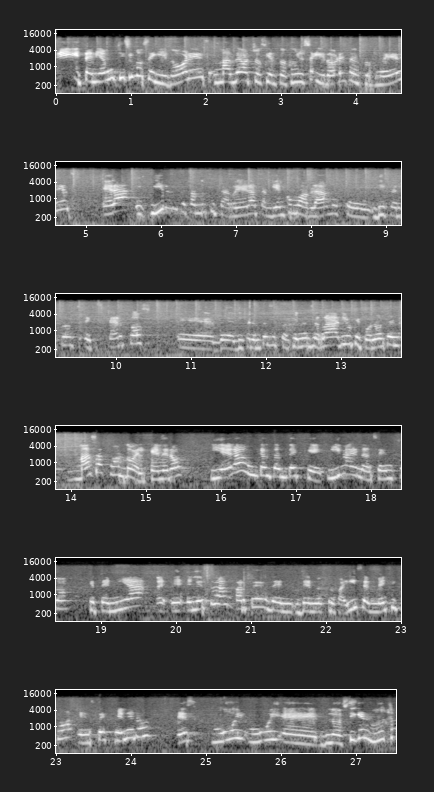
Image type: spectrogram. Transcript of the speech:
Sí, tenía muchísimos seguidores, más de 800 mil seguidores en sus redes. Era ir empezando su carrera, también como hablábamos con diferentes expertos eh, de diferentes estaciones de radio que conocen más a fondo el género y era un cantante que iba en ascenso, que tenía eh, eh, en esta parte de, de, nuestro país, en México, este género es muy, muy, eh, lo siguen muchas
